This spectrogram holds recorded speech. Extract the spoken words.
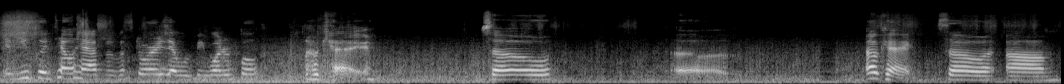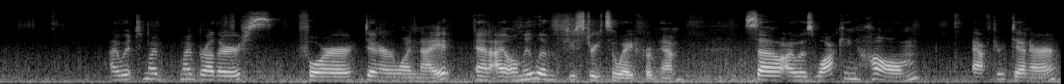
if you could tell half of a story, that would be wonderful. Okay. So, uh, okay. So, um, I went to my, my brother's for dinner one night, and I only live a few streets away from him. So I was walking home after dinner,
